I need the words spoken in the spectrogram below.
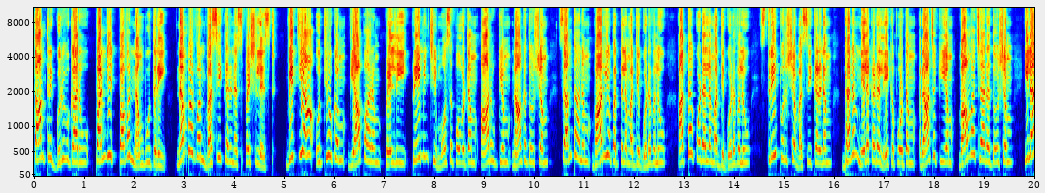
తాంత్రిక్ గురువు గారు పండిత్ పవన్ నంబూదరి నంబర్ వన్ వసీకరణ స్పెషలిస్ట్ విద్య ఉద్యోగం వ్యాపారం పెళ్ళి ప్రేమించి మోసపోవటం ఆరోగ్యం నాగదోషం సంతానం భార్యాభర్తల మధ్య గొడవలు అత్తాకోడళ్ళ మధ్య గొడవలు స్త్రీ పురుష వశీకరణం ధనం నిలకడ లేకపోవటం రాజకీయం వామాచార దోషం ఇలా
